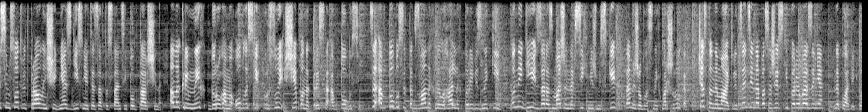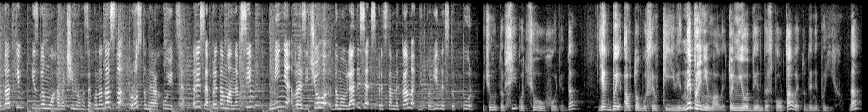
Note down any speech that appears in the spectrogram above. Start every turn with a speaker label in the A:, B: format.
A: Майже 700 відправлень щодня здійснюється з автостанцій Полтавщини. Але крім них, дорогами області курсує ще понад 300 автобусів. Це автобуси так званих нелегальних перевізників. Вони діють зараз майже на всіх міжміських та міжобласних маршрутах. Часто не мають ліцензії на пасажирські перевезення, не платять податків і з вимогами чинного законодавства просто не рахуються. Риса притаманна всім, вміння в разі чого домовлятися з представниками відповідних структур.
B: Чому-то всі від цього уходять. Да? Якби автобуси в Києві не приймали, то ні один без Полтави туди не поїхав. Да?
